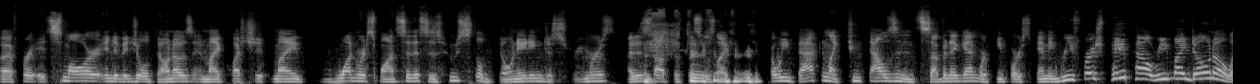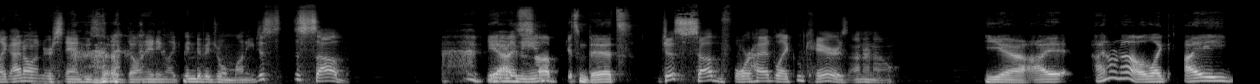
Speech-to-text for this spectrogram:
uh, for its smaller individual donos. And my question, my one response to this is, who's still donating to streamers? I just thought that this was like, are we back in like 2007 again, where people are spamming refresh PayPal, read my dono? Like, I don't understand who's still donating like individual money. Just just sub, You yeah. I mean? Sub. Get some bits. just sub forehead. Like, who cares? I don't know. Yeah, I I don't know. Like I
